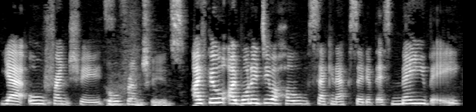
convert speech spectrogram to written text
Yeah, all French foods. All French foods. I feel I want to do a whole second episode of this. Maybe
